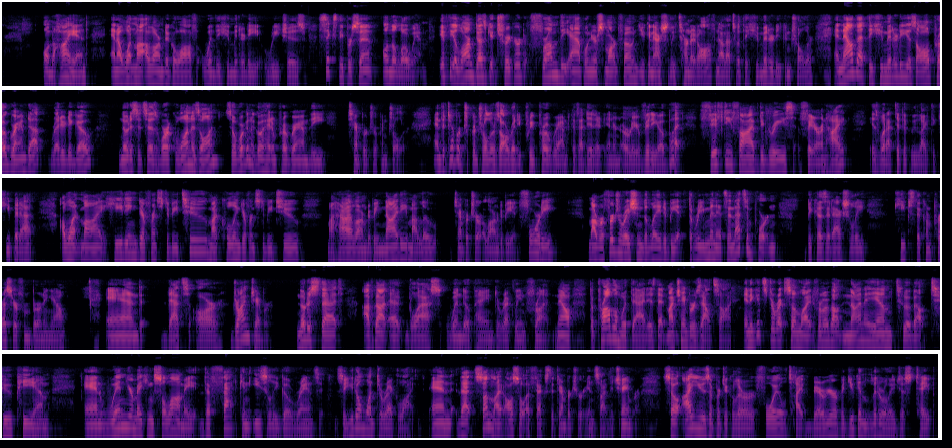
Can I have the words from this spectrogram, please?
on the high end, and I want my alarm to go off when the humidity reaches 60% on the low end. If the alarm does get triggered from the app on your smartphone, you can actually turn it off. Now that's with the humidity controller. And now that the humidity is all programmed up, ready to go, notice it says work one is on. So we're going to go ahead and program the temperature controller. And the temperature controller is already pre-programmed because I did it in an earlier video, but 55 degrees Fahrenheit is what I typically like to keep it at. I want my heating difference to be 2, my cooling difference to be 2, my high alarm to be 90, my low temperature alarm to be at 40, my refrigeration delay to be at 3 minutes, and that's important because it actually keeps the compressor from burning out. And that's our drying chamber. Notice that I've got a glass window pane directly in front. Now, the problem with that is that my chamber is outside and it gets direct sunlight from about 9 a.m. to about 2 p.m. And when you're making salami, the fat can easily go rancid. So you don't want direct light. And that sunlight also affects the temperature inside the chamber. So I use a particular foil type barrier, but you can literally just tape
